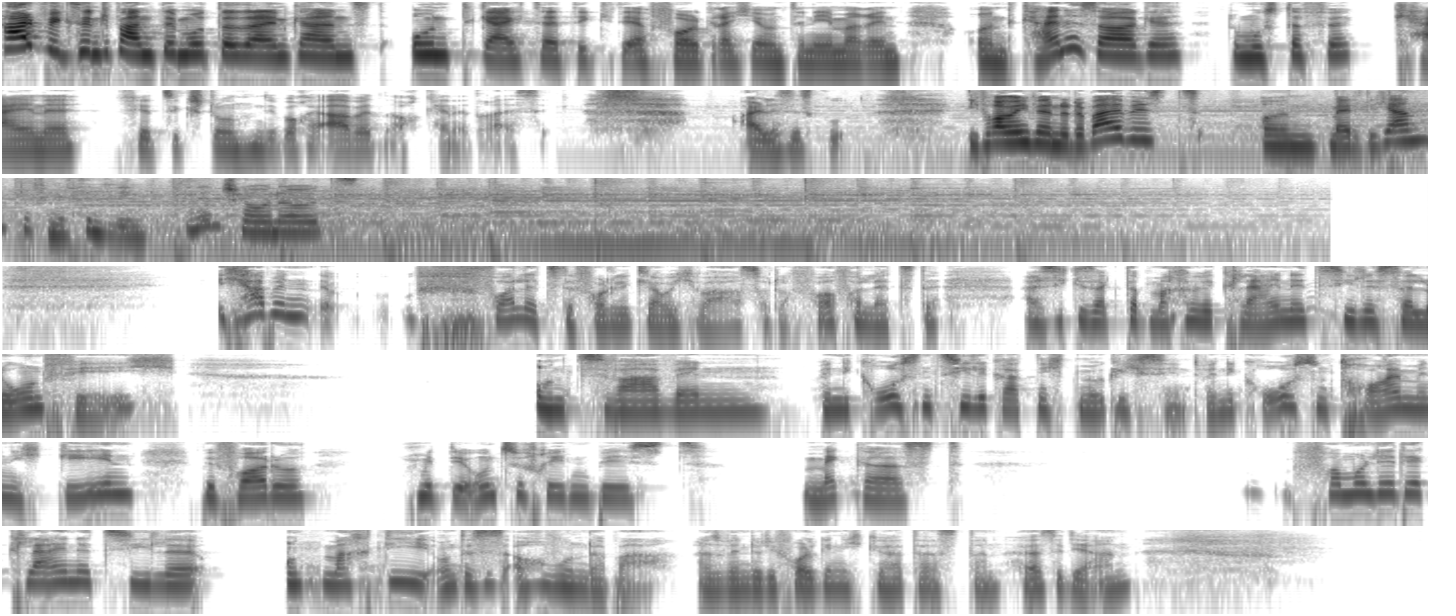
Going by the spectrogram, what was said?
halbwegs entspannte Mutter sein kannst und gleichzeitig die erfolgreiche Unternehmerin. Und keine Sorge, du musst dafür keine 40 Stunden die Woche arbeiten, auch keine 30. Alles ist gut. Ich freue mich, wenn du dabei bist und melde dich an. Du findest den Link in den Show Notes. Ich habe in äh, vorletzte Folge, glaube ich, war es, oder vorvorletzte, als ich gesagt habe, machen wir kleine Ziele salonfähig. Und zwar, wenn, wenn die großen Ziele gerade nicht möglich sind, wenn die großen Träume nicht gehen, bevor du mit dir unzufrieden bist, meckerst, formulier dir kleine Ziele und mach die. Und das ist auch wunderbar. Also wenn du die Folge nicht gehört hast, dann hör sie dir an.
